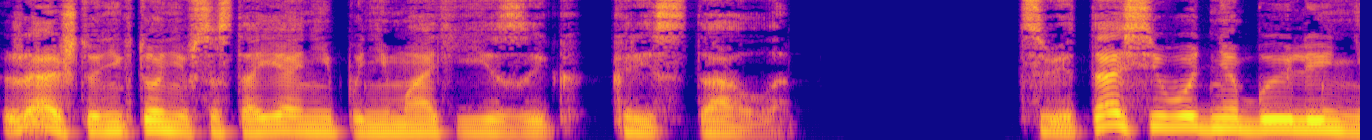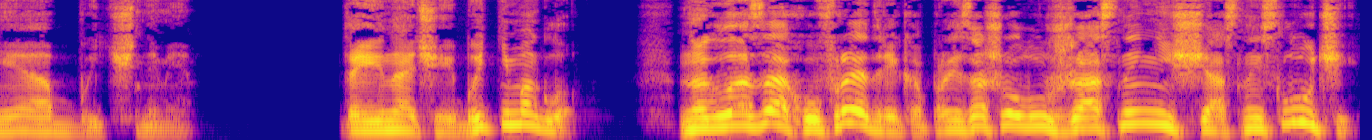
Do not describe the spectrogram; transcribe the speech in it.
Жаль, что никто не в состоянии понимать язык кристалла. Цвета сегодня были необычными. Да иначе и быть не могло. На глазах у Фредрика произошел ужасный несчастный случай.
